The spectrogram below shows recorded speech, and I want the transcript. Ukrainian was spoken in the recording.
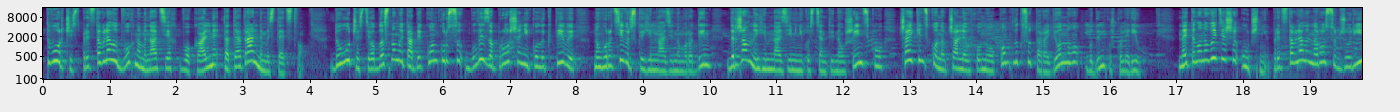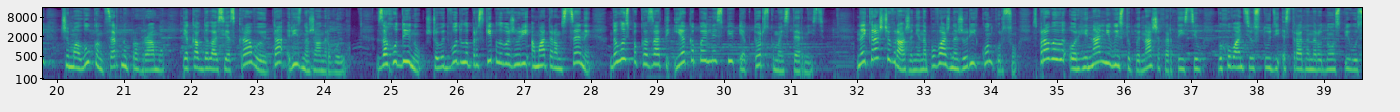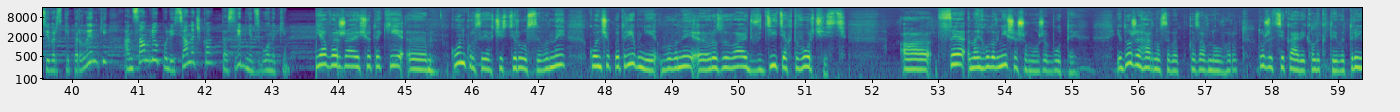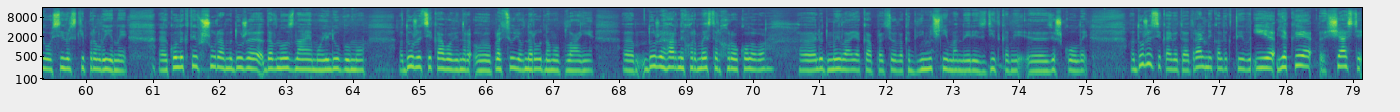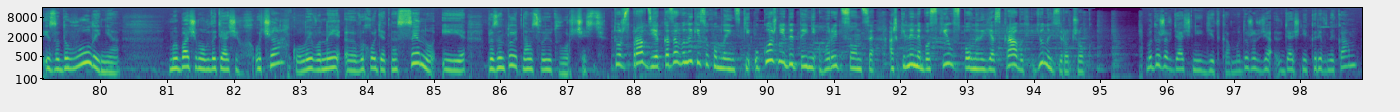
Творчість представляли у двох номінаціях вокальне та театральне мистецтво. До участі в обласному етапі конкурсу були запрошені колективи Новгород-Сіверської гімназії номер 1 Державної гімназії імені Костянтина Ушинського, Чайкінського навчально-виховного комплексу та районного будинку школярів. Найталановитіші учні представляли на розсуд журі чималу концертну програму, яка вдалась яскравою та різножанровою. За годину, що відводило прискіпливе журі аматорам сцени, вдалося показати і акапельний спів, і акторську майстерність. Найкраще враження на поважне журі конкурсу справили оригінальні виступи наших артистів, вихованців студії естрадно-народного співу Сіверські перлинки, ансамблю Полісяночка та Срібні дзвоники. Я вважаю, що такі е, конкурси, як чисті руси, вони конче потрібні, бо вони е, розвивають в дітях творчість. А це найголовніше, що може бути. І дуже гарно себе показав Новгород. Дуже цікаві колективи. Тріо, Сіверські прилини, е, колектив Шура ми дуже давно знаємо і любимо. Дуже цікаво він е, працює в народному плані. Е, Дуже гарний хормейстер Хороколова е, Людмила, яка працює в академічній манері з дітками зі школи. Дуже цікаві театральні колективи. І яке щастя і задоволення ми бачимо в дитячих очах, коли вони е, виходять на сцену і презентують нам свою творчість. Тож справді, як казав великий Сухомлинський, у кожній дитині горить сонце, а шкільний небосхил сповнений яскравих юних зірочок. Ми дуже вдячні діткам, ми дуже вдя- вдячні керівникам,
